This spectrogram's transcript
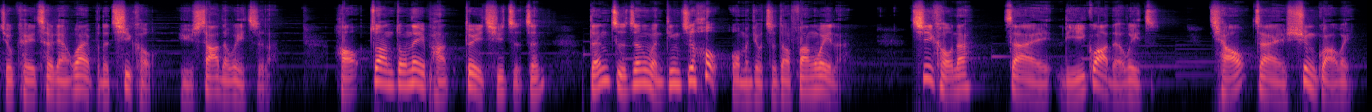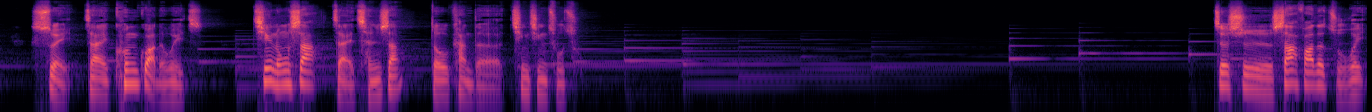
就可以测量外部的气口与沙的位置了。好，转动内盘，对齐指针，等指针稳定之后，我们就知道方位了。气口呢，在离卦的位置，桥在巽卦位。水在坤卦的位置，青龙沙在辰山，都看得清清楚楚。这是沙发的主位，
